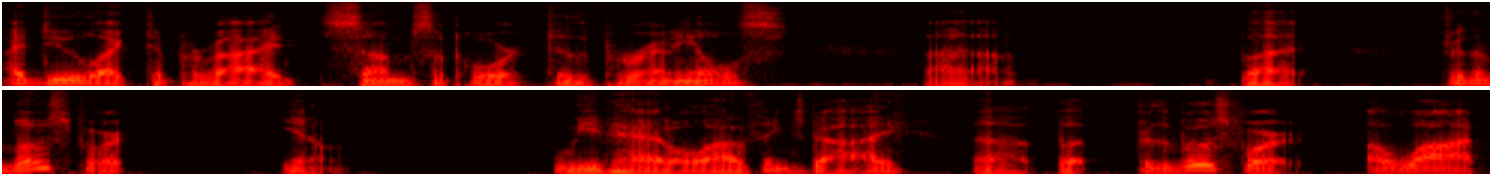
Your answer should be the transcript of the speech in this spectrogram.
I do like to provide some support to the perennials. Uh, but for the most part, you know, we've had a lot of things die. Uh, but for the most part, a lot,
